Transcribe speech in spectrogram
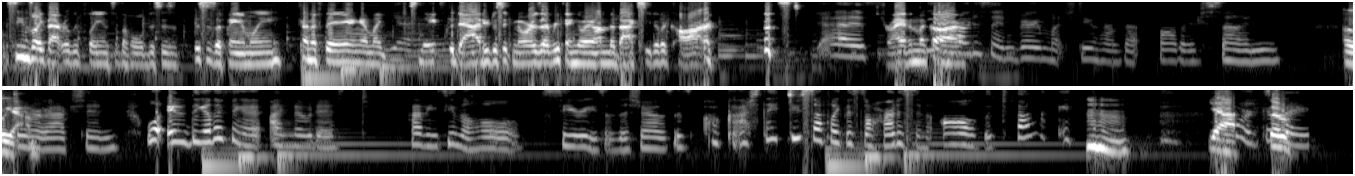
seems like that really play into the whole this is this is a family kind of thing, and like Yeah. Nate's the dad who just ignores everything going on in the backseat of the car. Yes. driving the car. Hardison very much do have that father son Oh yeah. interaction. Well, and the other thing I, I noticed, having seen the whole series of the shows, is oh gosh, they do stuff like this to Hardison all the time. hmm Yeah. So-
